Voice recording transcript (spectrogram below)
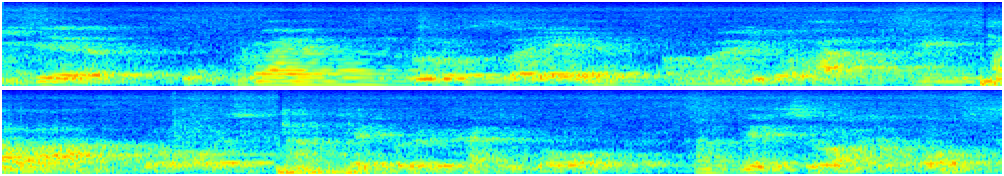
이제 오프라인으로서의 어, 이러한 행사와 또 식당 제도를 가지고 컨텐츠화하고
